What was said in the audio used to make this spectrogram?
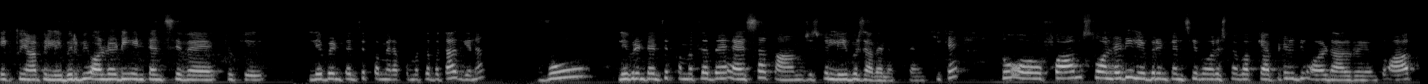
एक तो यहाँ पे लेबर भी ऑलरेडी इंटेंसिव है, क्योंकि लेबर इंटेंसिव का मैंने आपको मतलब बता दिया ना, वो लेबर इंटेंसिव का मतलब है ऐसा काम जिसमें लेबर ज़्यादा लगता है, ठीक है? तो फार्म्स तो ऑलरेडी लेबर इंटेंसिव और इसमें आप कैपिटल भी और डाल रहे हैं तो आप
